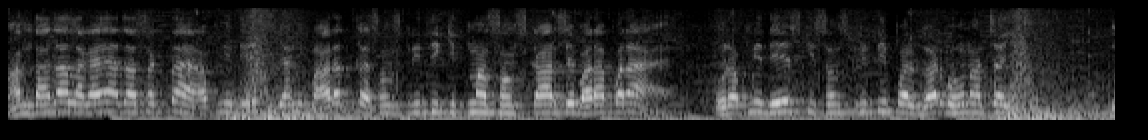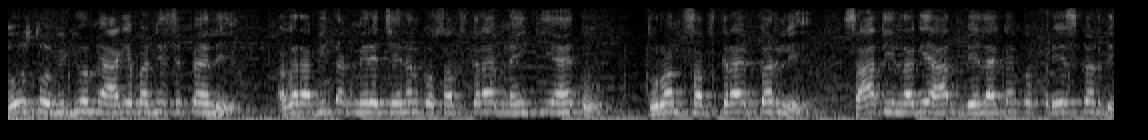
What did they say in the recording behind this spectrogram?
अंदाज़ा लगाया जा सकता है अपने देश यानी भारत का संस्कृति कितना संस्कार से भरा पड़ा है और अपने देश की संस्कृति पर गर्व होना चाहिए। दोस्तों, वीडियो में आगे बढ़ने से पहले अगर अभी तक मेरे चैनल को सब्सक्राइब नहीं किया है तो तुरंत सब्सक्राइब कर ले, साथ ही लगे हाथ बेल आइकन को प्रेस कर दे।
